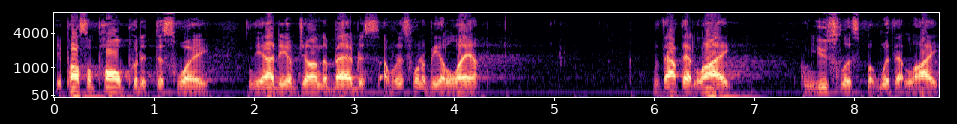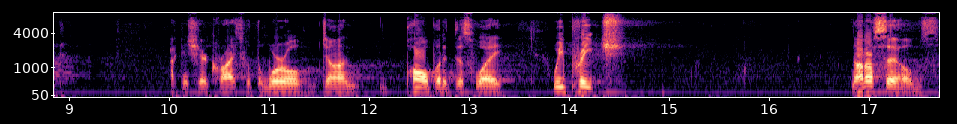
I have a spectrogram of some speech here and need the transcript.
The Apostle Paul put it this way the idea of John the Baptist I just want to be a lamp. Without that light, I'm useless, but with that light, I can share Christ with the world. John Paul put it this way We preach not ourselves,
